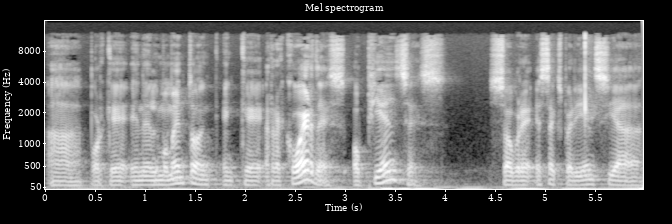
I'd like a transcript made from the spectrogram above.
Ah, porque en el momento en, en, que recuerdes o pienses sobre esa experiencia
